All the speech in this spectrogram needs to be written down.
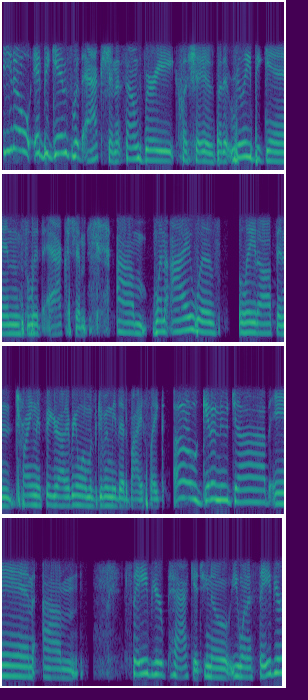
You know, it begins with action. It sounds very cliche, but it really begins with action. Um, when I was laid off and trying to figure out, everyone was giving me the advice like, oh, get a new job and um, save your package. You know, you want to save your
